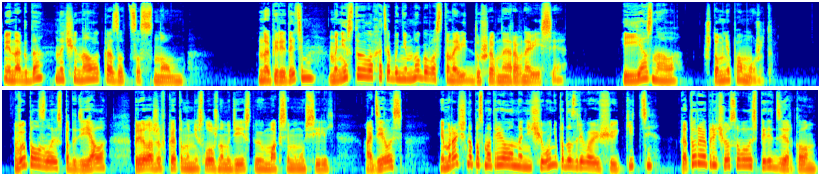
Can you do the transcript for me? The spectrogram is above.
иногда начинало казаться сном. Но перед этим мне стоило хотя бы немного восстановить душевное равновесие. И я знала, что мне поможет. Выползла из-под одеяла, приложив к этому несложному действию максимум усилий, оделась и мрачно посмотрела на ничего не подозревающую Китти, которая причесывалась перед зеркалом.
